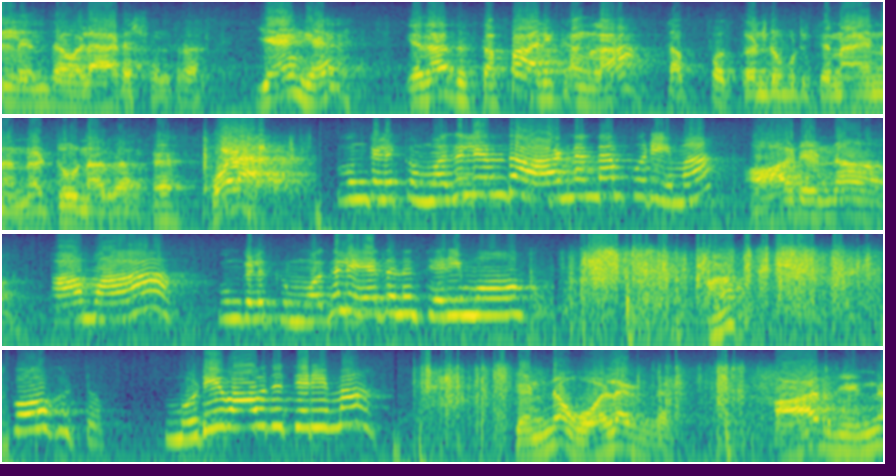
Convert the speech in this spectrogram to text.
முதல்ல இருந்து அவளை ஆட சொல்றான் ஏங்க ஏதாவது தப்பா ஆடிட்டாங்களா? தப்ப கண்டுபிடிக்க நான் என்ன நட்டுனாரா. போடா! உங்களுக்கு முதல்ல இருந்து ஆடினா தான் புரியுமா? ஆடுனா ஆமா உங்களுக்கு முதல்ல ஏதுன்னு தெரியுமோ? போகட்டும். முடிவாவது தெரியுமா? என்ன உளர்ற ஆடு என்ன?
